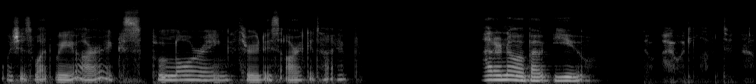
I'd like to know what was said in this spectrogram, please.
which is what we are exploring through this archetype. I don't know about you, though I would love to know.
